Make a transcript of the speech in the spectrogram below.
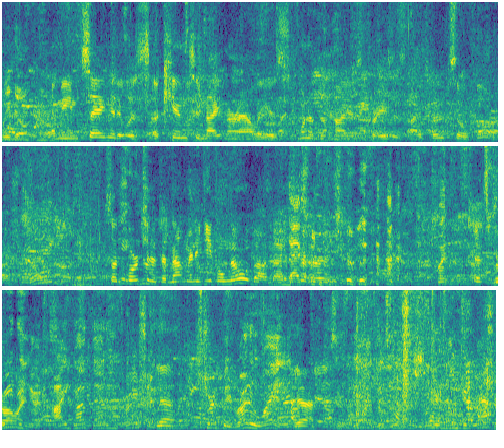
We don't know. I mean, saying that it was akin to Nightmare Alley is one of the highest praises I've heard so far. It's unfortunate that not many people know about Nightmare Alley. but It's growing. reading it, I got that impression. Yeah. Me right away. Yeah. Said, yeah, this is a William Gresham.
